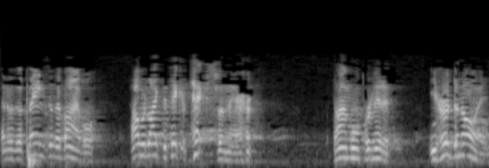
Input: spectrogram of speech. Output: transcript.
and of the things in the Bible. I would like to take a text from there. But time won't permit it. He heard the noise.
